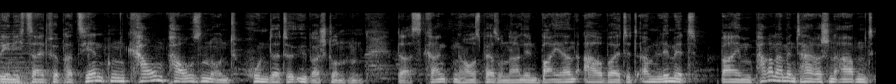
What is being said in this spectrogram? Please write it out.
wenig Zeit für Patienten, kaum Pausen und hunderte Überstunden. Das Krankenhauspersonal in Bayern arbeitet am Limit. Beim parlamentarischen Abend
